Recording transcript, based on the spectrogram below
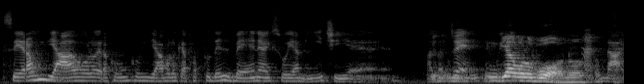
se era un diavolo, era comunque un diavolo che ha fatto del bene ai suoi amici e alla Un- gente. Un quindi- diavolo buono. Eh, dai.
